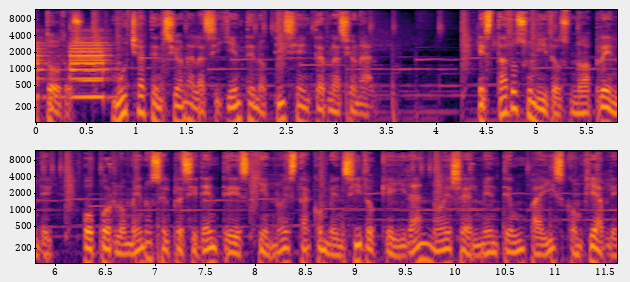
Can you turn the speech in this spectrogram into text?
a todos, mucha atención a la siguiente noticia internacional. Estados Unidos no aprende, o por lo menos el presidente es quien no está convencido que Irán no es realmente un país confiable,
